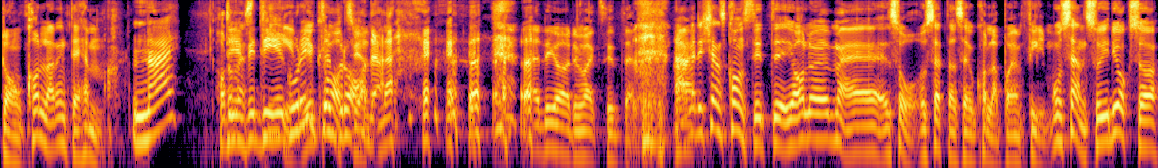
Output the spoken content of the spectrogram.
De kollar inte hemma. Nej, Har de DVD går inte bra där. Nej. Nej, det gör det faktiskt inte. Nej, men det känns konstigt. Jag håller med så. Att sätta sig och kolla på en film. Och sen så är det också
